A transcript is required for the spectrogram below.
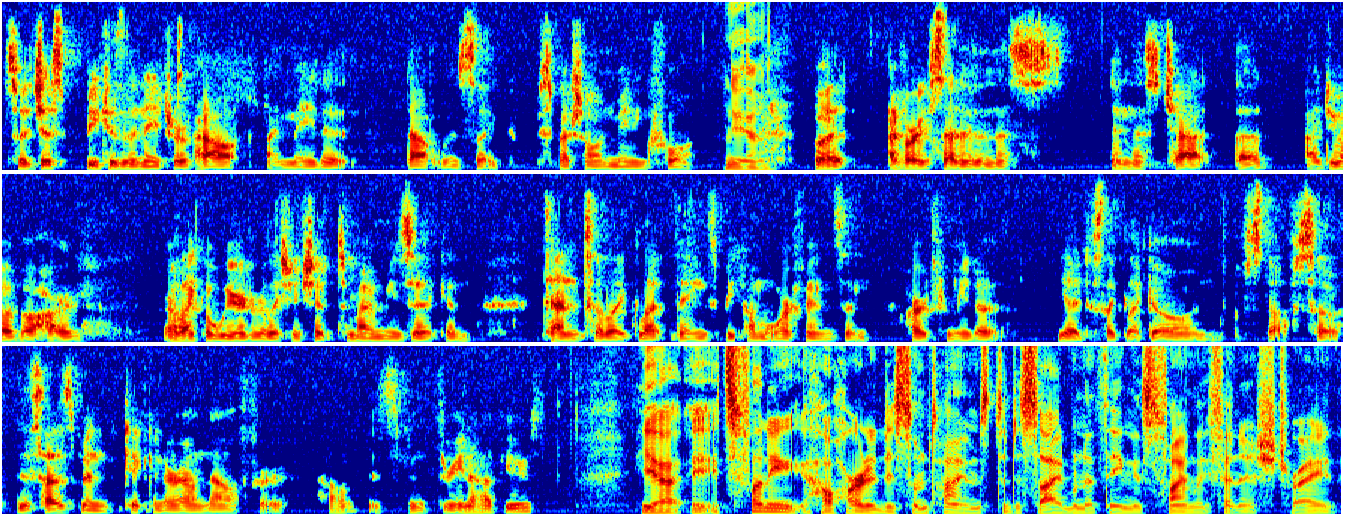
So just because of the nature of how I made it, that was like special and meaningful. Yeah. But I've already said it in this in this chat that I do have a hard or like a weird relationship to my music and tend to like let things become orphans and hard for me to yeah just like let go and of stuff. So this has been kicking around now for how it's been three and a half years? Yeah it's funny how hard it is sometimes to decide when a thing is finally finished right?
